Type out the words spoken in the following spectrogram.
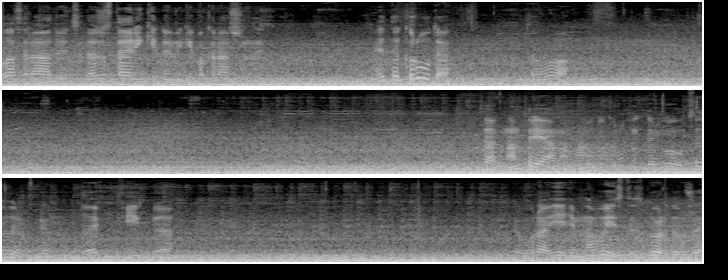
Глаз радуется, даже старенькие домики покрашены. Это круто. Того. Уже,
